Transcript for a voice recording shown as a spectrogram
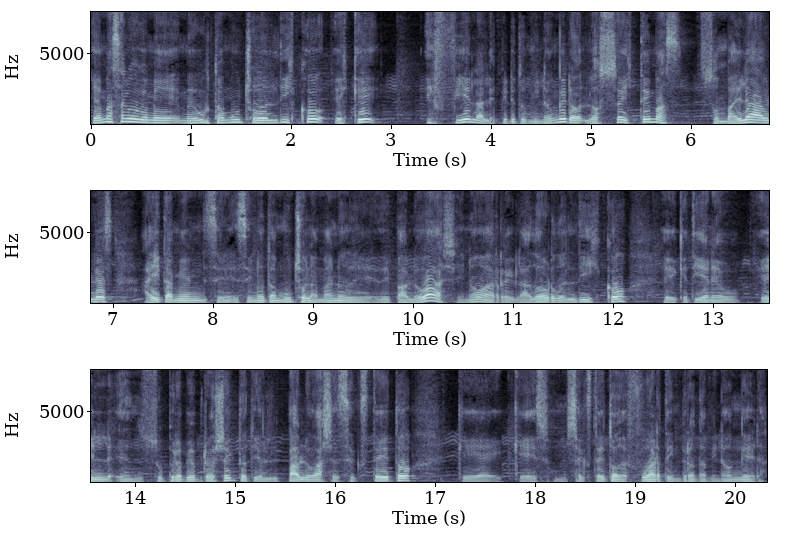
Y además algo que me, me gusta mucho del disco es que es fiel al espíritu milonguero. Los seis temas son bailables. Ahí también se, nota mucho la mano de, de, Pablo Valle, ¿no? arreglador del disco, eh, que tiene él en su propio proyecto, tiene el Pablo Valle Sexteto, que, que, es un sexteto de fuerte impronta milonguera.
